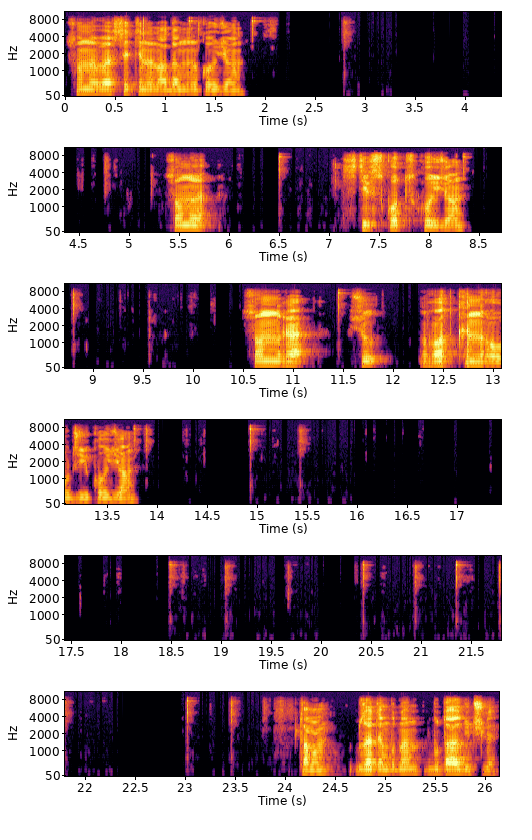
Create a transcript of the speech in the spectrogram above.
Sonra Verseti'nin adamını koyacağım. Sonra Steve Scott koyacağım. Sonra şu Rock'n'Roll'cuyu koyacağım. Tamam. Zaten bundan bu daha güçlü.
